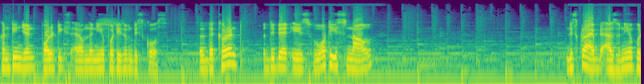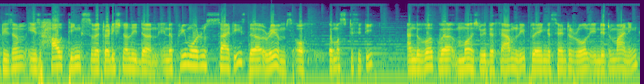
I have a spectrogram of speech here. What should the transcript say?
contingent politics around the nepotism discourse. The current debate is what is now described as nepotism is how things were traditionally done. In the pre-modern societies, the realms of domesticity and the work were merged with the family playing a central role in determining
